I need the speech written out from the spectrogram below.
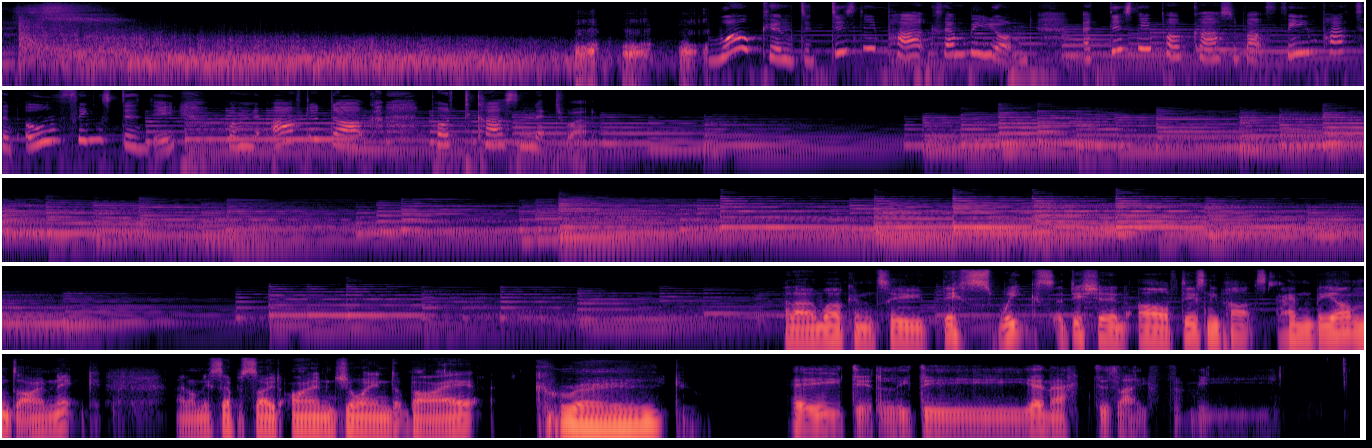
Welcome to Disney Parks and Beyond, a Disney podcast about theme parks and all things Disney from the After Dark Podcast Network. Hello and welcome to this week's edition of Disney Parks and Beyond. I'm Nick, and on this episode, I'm joined by Craig. Hey diddly dee, an actor's life for me.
